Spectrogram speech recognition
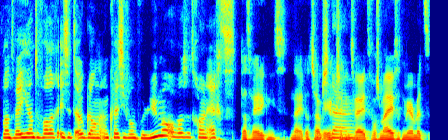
Want weet je dan toevallig, is het ook dan een kwestie van volume of was het gewoon echt... Dat weet ik niet. Nee, dat zou ik eerlijk gezegd niet daar- weten. Volgens mij heeft het meer met,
